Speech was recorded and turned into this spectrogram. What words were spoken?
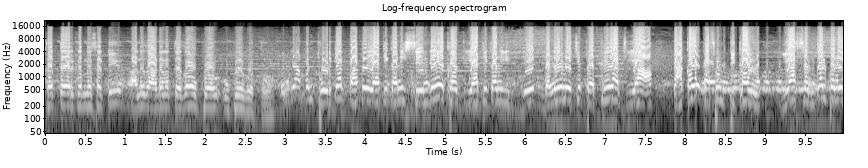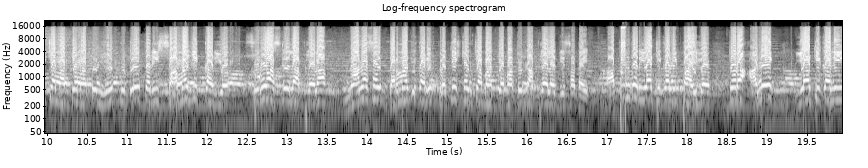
खत तयार करण्यासाठी आणि झाडांना त्याचा उप- उपयोग होतो. म्हणजे आपण थोडक्यात पाहतो या ठिकाणी सेंद्रिय खत या ठिकाणी एक बनवण्याची प्रक्रियाच या टाकाऊ पासून टिकाऊ या संकल्पनेच्या माध्यमातून हे कुठेतरी सामाजिक कार्य सुरू असलेलं आपल्याला नानासाहेब धर्माधिकारी प्रतिष्ठानच्या माध्यमातून आपल्याला दिसत आहे. आपण जर या ठिकाणी पाहिलं तर अनेक या ठिकाणी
